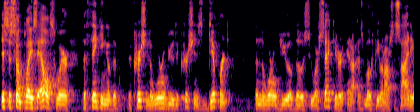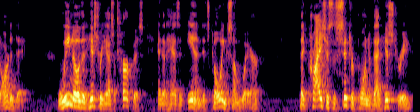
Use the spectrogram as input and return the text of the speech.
This is someplace else where the thinking of the, the Christian, the worldview of the Christian is different than the worldview of those who are secular, and as most people in our society are today. We know that history has a purpose and that it has an end. It's going somewhere. That Christ is the center point of that history.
